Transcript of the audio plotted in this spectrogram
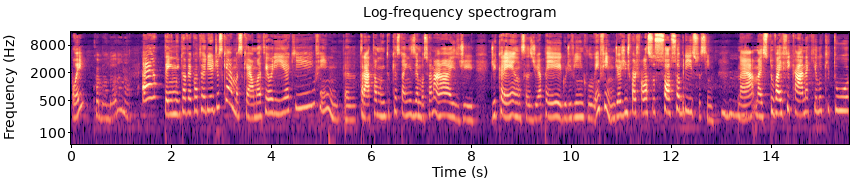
Oi? Com abandono ou não? É, tem muito a ver com a teoria de esquemas, que é uma teoria que, enfim, é, trata muito questões emocionais, de, de crenças, de apego, de vínculo, enfim, de a gente pode falar só sobre isso, assim, uhum. né? Mas tu vai ficar naquilo que tu,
